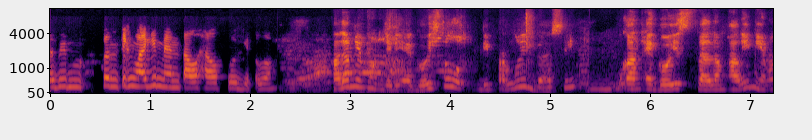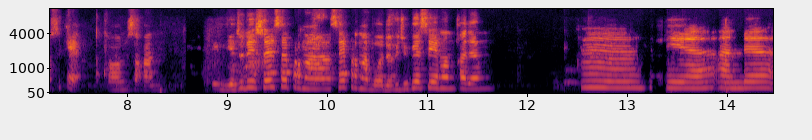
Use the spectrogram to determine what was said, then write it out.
lebih penting lagi mental health lu gitu loh. kadang memang jadi egois tuh diperluin gak sih bukan egois dalam hal ini ya maksudnya kayak kalau misalkan gitu deh saya saya pernah saya pernah bodoh juga sih emang kadang hmm iya anda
